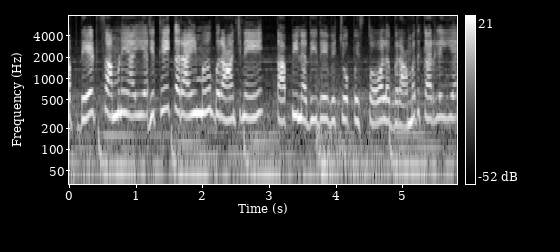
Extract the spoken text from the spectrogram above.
ਅਪਡੇਟ ਸਾਹਮਣੇ ਆਈ ਹੈ, ਜਿੱਥੇ ਕ੍ਰਾਈਮ ਬ੍ਰਾਂਚ ਨੇ ਤਾਪੀ ਨਦੀ ਦੇ ਵਿੱਚੋਂ ਪਿਸਤੌਲ ਬਰਾਮਦ ਕਰ ਲਈ ਹੈ।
